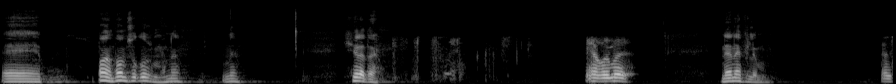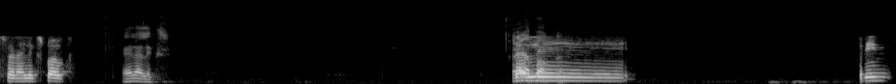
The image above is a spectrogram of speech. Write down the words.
Ε, πάμε, πάμε στον κόσμο, ναι. ναι. Χαίρετε. Εγώ είμαι. Ναι, ναι, φίλε μου. Καλησπέρα, Αλέξη Πάουκ. Έλα, Αλέξη. Έλα, Καλή... Πάουκα. Πριν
